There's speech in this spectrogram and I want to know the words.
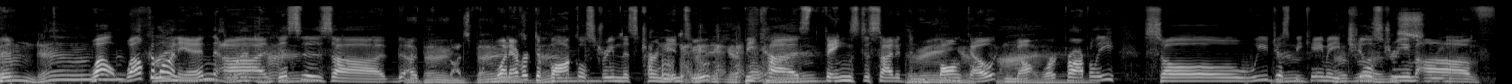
down, down, Well, welcome on in. Uh this is uh uh, Burns, burns, whatever debacle burns. stream this turned into because fire. things decided to Ring bonk out and not work properly. So we just Of- became a chill stream sweet. of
